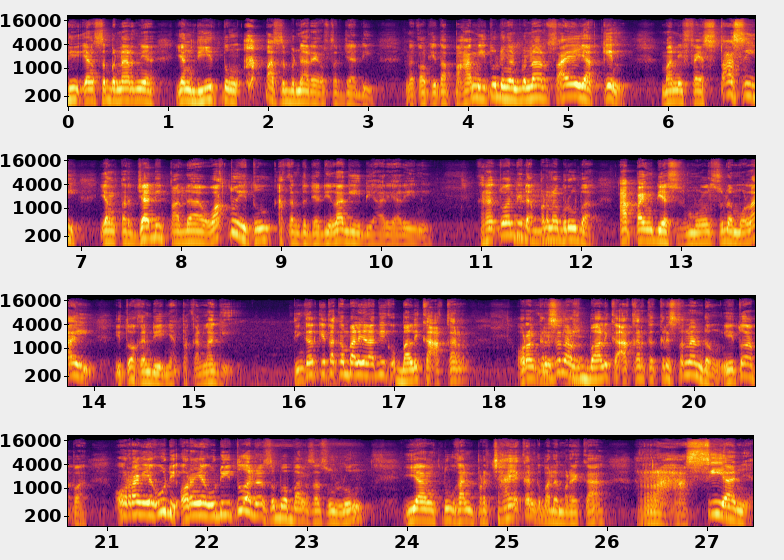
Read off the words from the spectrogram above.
di- yang sebenarnya yang dihitung, apa sebenarnya yang terjadi. Nah, kalau kita pahami itu dengan benar, saya yakin manifestasi yang terjadi pada waktu itu akan terjadi lagi di hari-hari ini. Karena Tuhan tidak pernah berubah. Apa yang dia sudah mulai, itu akan dia nyatakan lagi. Tinggal kita kembali lagi balik ke akar. Orang Kristen harus balik ke akar kekristenan dong. Itu apa? Orang Yahudi. Orang Yahudi itu adalah sebuah bangsa sulung yang Tuhan percayakan kepada mereka rahasianya.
